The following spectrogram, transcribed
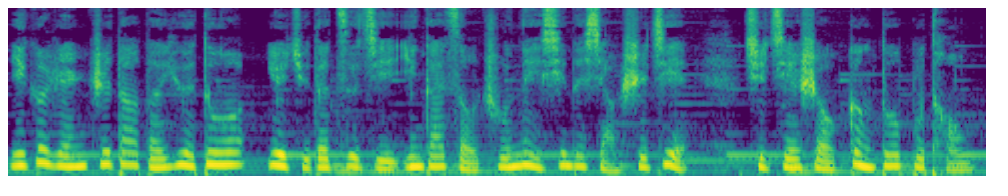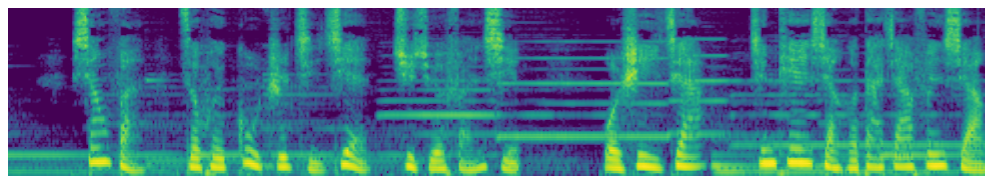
一个人知道的越多，越觉得自己应该走出内心的小世界，去接受更多不同；相反，则会固执己见，拒绝反省。我是一佳，今天想和大家分享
